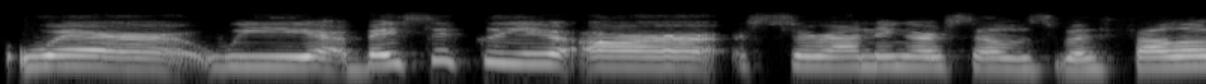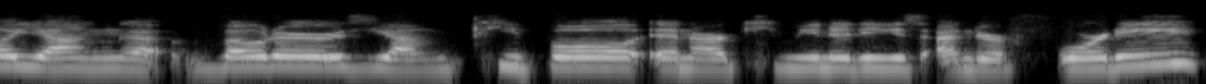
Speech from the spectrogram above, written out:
where we basically are surrounding ourselves with fellow young voters, young people in our communities under 40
